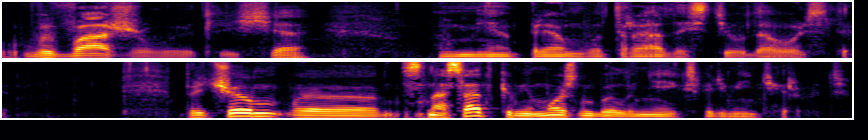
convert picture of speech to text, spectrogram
вываживают леща, у меня прям вот радость и удовольствие. Причем э, с насадками можно было не экспериментировать.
